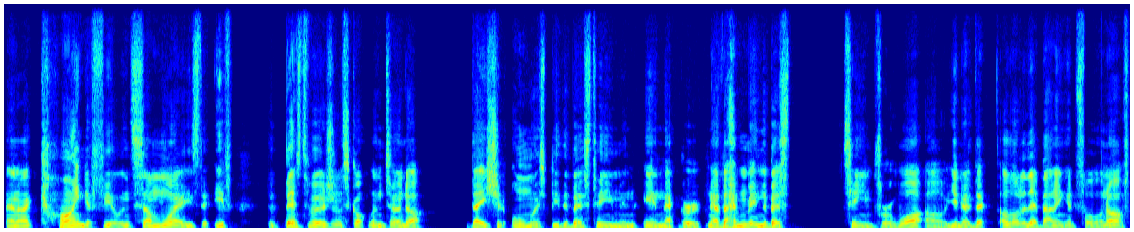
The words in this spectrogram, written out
And I kind of feel in some ways that if the best version of Scotland turned up, they should almost be the best team in, in that group. Now, they haven't been the best team for a while. You know, that a lot of their batting had fallen off.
